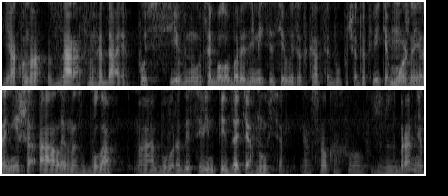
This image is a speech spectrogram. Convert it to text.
Як вона зараз виглядає? Посів, ну це було в березні місяці, висадка це був початок квітня, можна і раніше, але в нас була, був радис, і він підзатягнувся в сроках збирання,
